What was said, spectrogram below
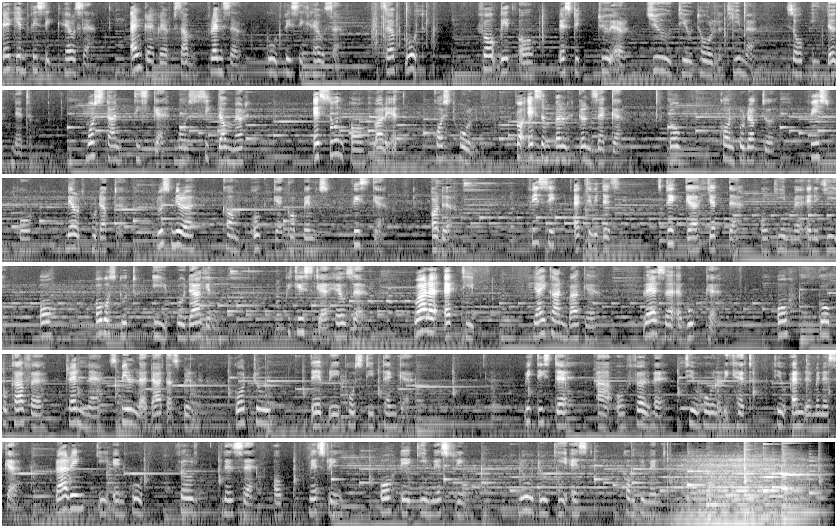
Egen physisk hälsa. Angrepp som främjar god fysisk hälsa. Self-good. Får vid och restituerar 7 till 12 timmar sov i dygnet. Motståndiga sjukdomar. Ett er sunt och variert kosthåll. För exempel grönsaker, kornprodukter, fisk och mjölkprodukter. Livsmedel kom öka kroppens fiske ålder. Fysisk aktivitet styrker hjärta och ger mer energi och överskott i vardagen. Psykiska hälsa. Vara aktiv. Jag kan baka, läsa bok och gå på kaffe, träna, spela dataspel. Gå to det blir positivt tänka. Viktigste är att följa tillhörighet till andra människor. Läring ger en god födelse av mästring och det ger mästring. Nu du ger ett kompliment.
